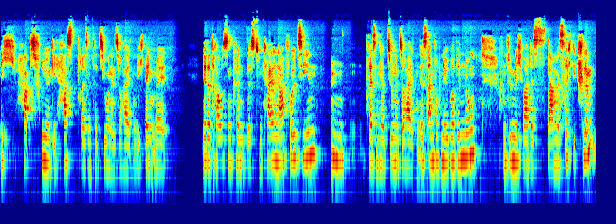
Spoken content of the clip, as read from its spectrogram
ich habe es früher gehasst, Präsentationen zu halten. Ich denke mir, ihr da draußen könnt es zum Teil nachvollziehen. Präsentationen zu halten ist einfach eine Überwindung und für mich war das damals richtig schlimm.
